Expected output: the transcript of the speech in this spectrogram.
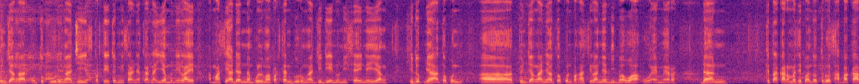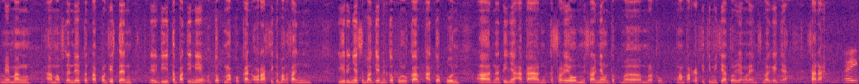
tunjangan untuk guru ngaji seperti itu misalnya. Karena ia menilai masih ada 65% guru ngaji di Indonesia ini yang hidupnya ataupun uh, tunjangannya ataupun penghasilannya di bawah UMR dan kita akan masih pantau terus apakah memang uh, Mahfud MD tetap konsisten di tempat ini untuk melakukan orasi kebangsaan dirinya sebagai Menko Polhukam ataupun uh, nantinya akan ke Seleo misalnya untuk memparkai visi misi atau yang lain sebagainya. Sarah. Baik,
